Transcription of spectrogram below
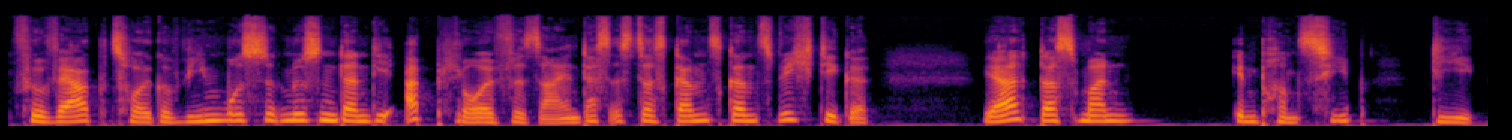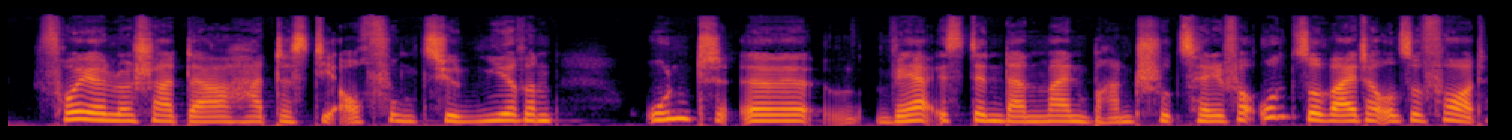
Für Werkzeuge, wie muss, müssen dann die Abläufe sein? Das ist das ganz, ganz Wichtige. Ja, dass man im Prinzip die Feuerlöscher da hat, dass die auch funktionieren? Und äh, wer ist denn dann mein Brandschutzhelfer? Und so weiter und so fort.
